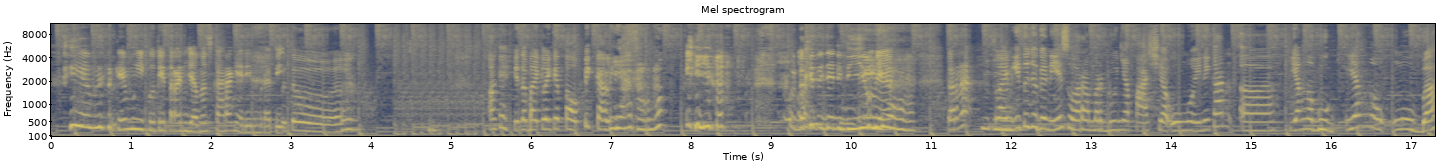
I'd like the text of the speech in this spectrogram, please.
iya bener kayak mengikuti tren zaman sekarang ya Din berarti Betul. Oke, kita balik lagi ke topik kali ya karena iya udah kita jadi diem ya? Iya. Karena selain itu juga nih suara merdunya Pasha Ungu ini kan eh, yang ngebu yang ngubah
